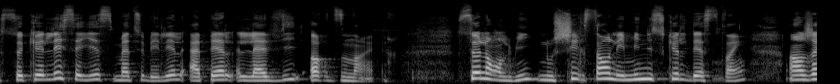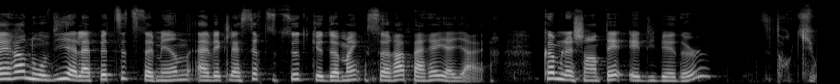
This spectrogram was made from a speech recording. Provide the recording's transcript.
ce que l'essayiste Mathieu Bellil appelle la vie ordinaire. Selon lui, nous chérissons les minuscules destins en gérant nos vies à la petite semaine avec la certitude que demain sera pareil à hier. Comme le chantait Eddie Vedder. C'est trop cute.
